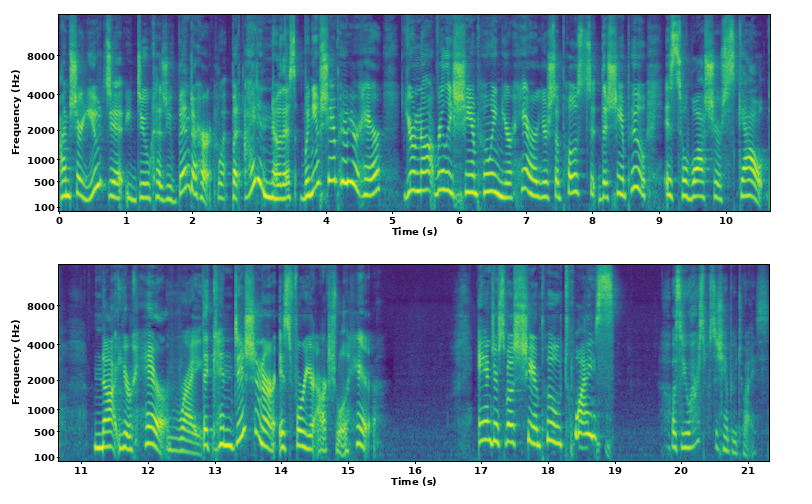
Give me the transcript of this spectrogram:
I'm sure you di- do because you've been to her. What? But I didn't know this. When you shampoo your hair, you're not really shampooing your hair. You're supposed to. The shampoo is to wash your scalp, not your hair. Right. The conditioner is for your actual hair. And you're supposed to shampoo twice. oh, so you are supposed to shampoo twice.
